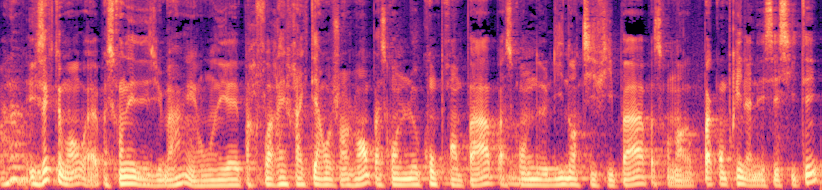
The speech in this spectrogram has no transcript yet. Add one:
Voilà, exactement, ouais, parce qu'on est des humains et on est parfois réfractaire au changement, parce qu'on ne le comprend pas, parce qu'on ne l'identifie pas, parce qu'on n'a pas compris la nécessité.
